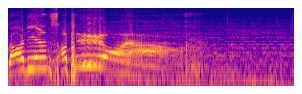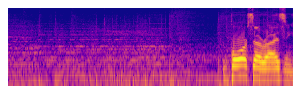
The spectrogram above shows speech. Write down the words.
Guardians appear! The boards are rising.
